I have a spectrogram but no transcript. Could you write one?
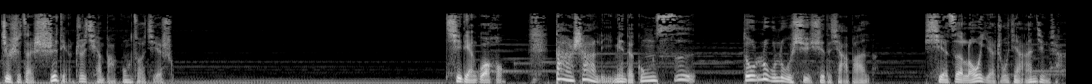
就是在十点之前把工作结束。七点过后，大厦里面的公司都陆陆续续的下班了，写字楼也逐渐安静下来。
